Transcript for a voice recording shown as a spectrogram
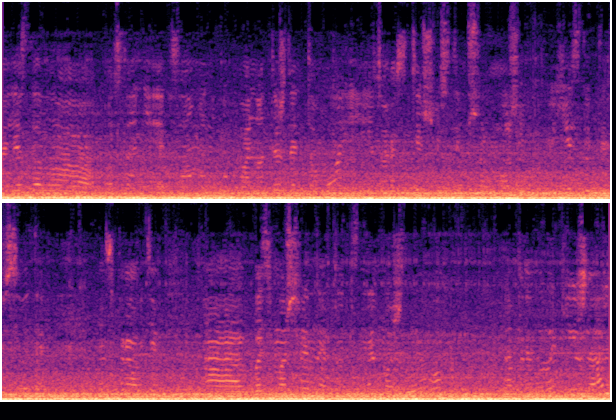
Е, Я здала останній екзамен буквально тиждень тому і зараз тішусь тим, що можу їздити всюди. Насправді Е, без машини тут неможливо. На превеликий жаль,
